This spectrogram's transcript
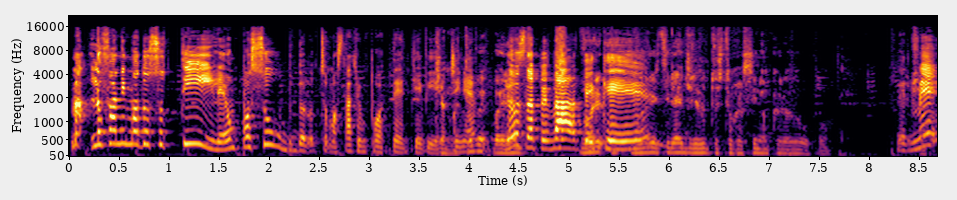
ma lo fanno in modo sottile, un po' subdolo. Insomma, state un po' attenti ai Cioè, vergini. tu eh. Lo sapevate vorrei- che Vorresti leggere tutto sto casino ancora dopo? per me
